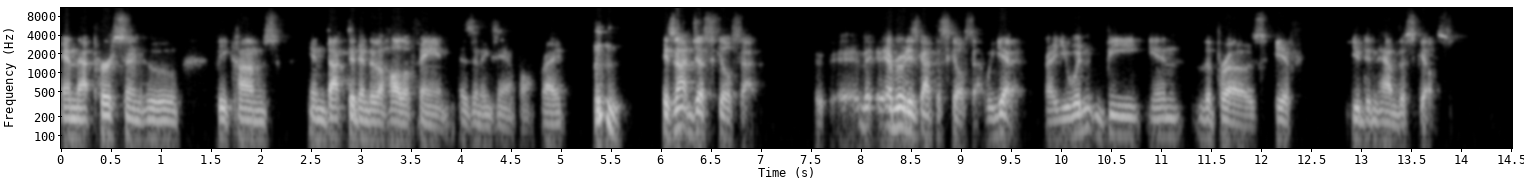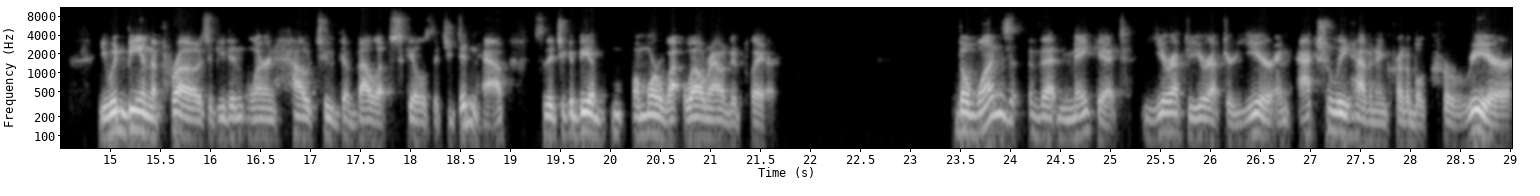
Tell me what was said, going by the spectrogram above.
And that person who becomes inducted into the hall of fame as an example right? It's not just skill set. Everybody's got the skill set. We get it right? You wouldn't be in the pros if you didn't have the skills you wouldn't be in the pros if you didn't learn how to develop skills that you didn't have so that you could be a, a more well rounded player. The ones that make it year after year after year and actually have an incredible career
